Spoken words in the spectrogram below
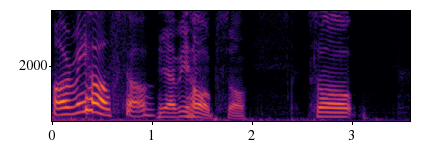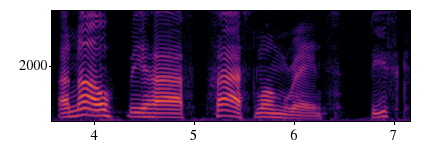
Or we hope so. Yeah, we hope so. So, and now we have fast long range disc.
